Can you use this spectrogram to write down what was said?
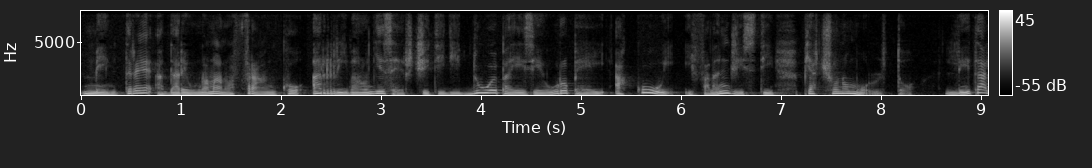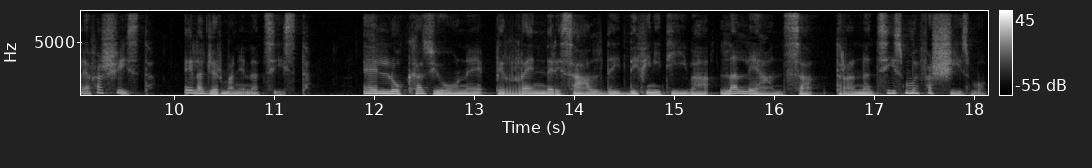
mentre a dare una mano a Franco arrivano gli eserciti di due paesi europei a cui i falangisti piacciono molto, l'Italia fascista e la Germania nazista. È l'occasione per rendere salda e definitiva l'alleanza tra nazismo e fascismo.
